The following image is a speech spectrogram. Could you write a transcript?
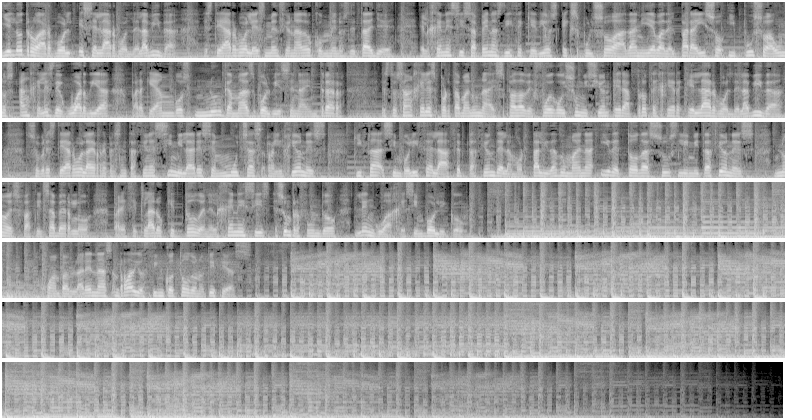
Y el otro árbol es el árbol de la vida. Este árbol es mencionado con menos detalle. El Génesis apenas dice que Dios expulsó a Adán y Eva del paraíso y puso a unos ángeles de guardia para que ambos nunca más volviesen a entrar. Estos ángeles portaban una espada de fuego y su misión era proteger el árbol de la vida. Sobre este árbol hay representaciones similares en muchas religiones. Quizá simbolice la aceptación de la mortalidad humana y de todas sus limitaciones. No es fácil saberlo. Parece claro que todo en el Génesis es un profundo lenguaje simbólico. Juan Pablo Arenas, Radio 5 Todo Noticias.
